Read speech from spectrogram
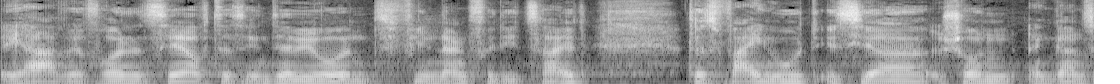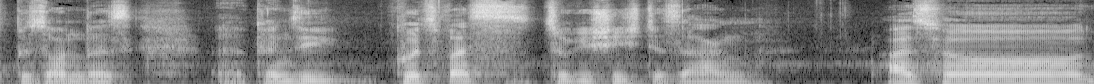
ja, wir freuen uns sehr auf das Interview und vielen Dank für die Zeit. Das Weingut ist ja schon ein ganz besonderes. Äh, können Sie kurz was zur Geschichte sagen? Also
